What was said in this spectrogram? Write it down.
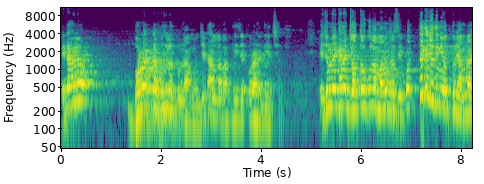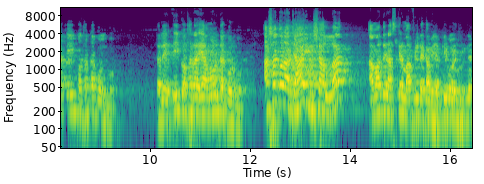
এটা হলো বড় একটা ফজিলতপূর্ণ আমল, যেটা আল্লাহ পাক নিজে কোরআনে দিয়েছেন। এজন্য এখানে যতগুলো মানুষ আছে, প্রত্যেকে যদি নিয়ত করি, আমরা এই কথাটা বলব। তাহলে এই কথাটা, এই আমলটা করব। আশা করা যায়, ইনশাআল্লাহ, আমাদের আজকের মাহফিলটা কামিয়াব। কি বলেন, ঠিক না?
